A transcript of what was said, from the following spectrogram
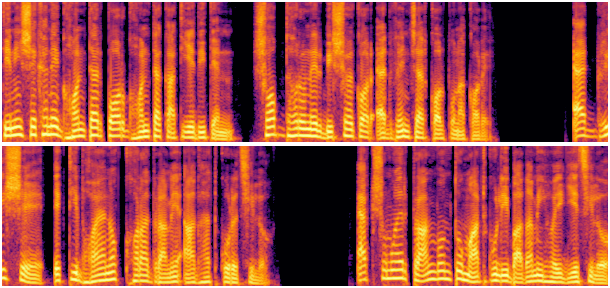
তিনি সেখানে ঘণ্টার পর ঘণ্টা কাটিয়ে দিতেন সব ধরনের বিস্ময়কর অ্যাডভেঞ্চার কল্পনা করে। এক গ্রীষ্মে একটি ভয়ানক খরা গ্রামে আঘাত করেছিল। একসময়ের প্রাণবন্ত মাঠগুলি বাদামি হয়ে গিয়েছিল,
